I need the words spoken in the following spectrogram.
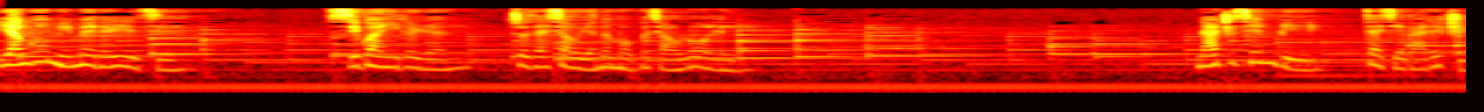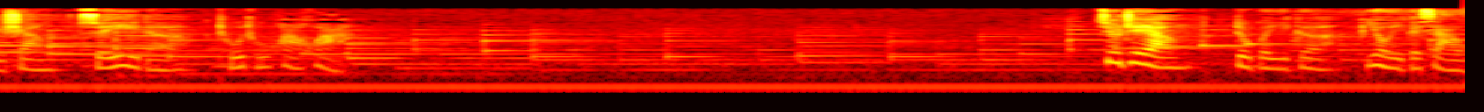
阳光明媚的日子，习惯一个人坐在校园的某个角落里，拿着铅笔在洁白的纸上随意的涂涂画画，就这样度过一个又一个下午。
